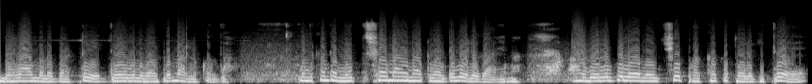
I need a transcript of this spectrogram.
బిలామును బట్టి దేవుని వైపు మళ్ళుకుందాం. ఎందుకంటే నిత్యమైనటువంటి వెలుగు ఆయన. ఆ వెలుగులో నుంచి పక్కకు తొలగితే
